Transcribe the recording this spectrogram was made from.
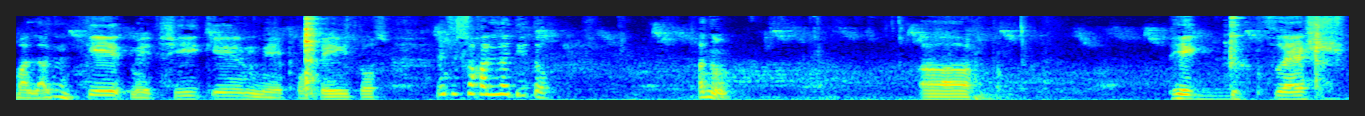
malagkit, may chicken, may potatoes. Ito sa kanila dito, ano, uh, pig flesh,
